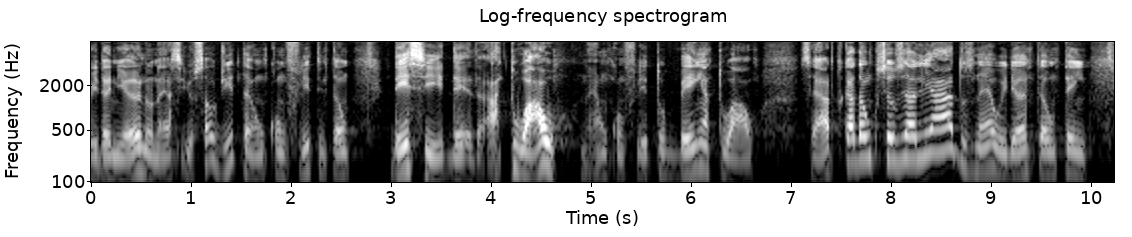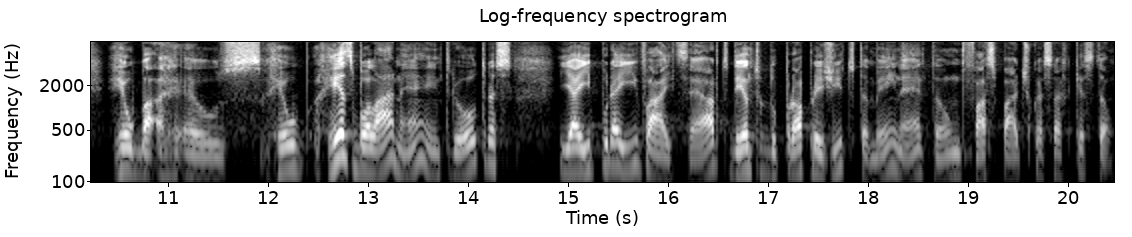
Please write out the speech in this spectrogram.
o iraniano, né, e o saudita, é um conflito então desse de, atual, né, um conflito bem atual certo? Cada um com seus aliados, né? O Irã então tem eh, os Hezbollah, né? Entre outras, e aí por aí vai, certo? Dentro do próprio Egito também, né? Então faz parte com essa questão.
